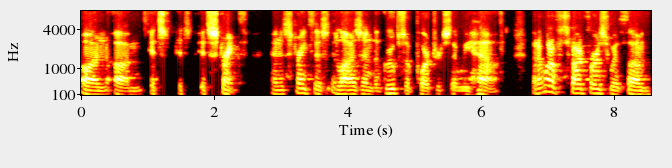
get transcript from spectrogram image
on um, its its its strength, and its strength is it lies in the groups of portraits that we have. But I want to start first with um,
